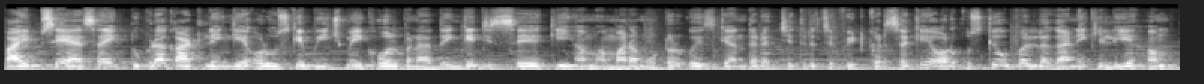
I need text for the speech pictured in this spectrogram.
पाइप से ऐसा एक टुकड़ा काट लेंगे और उसके बीच में एक होल बना देंगे, जिससे कि हम हमारा मोटर को इसके अंदर अच्छी तरह से फिट कर सके और उसके ऊपर लगाने के लिए हम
